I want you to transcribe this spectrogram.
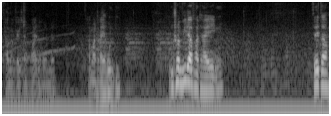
Fahren wir gleich noch mal eine Runde. Haben wir drei Runden. Und schon wieder verteidigen. Seht ihr?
